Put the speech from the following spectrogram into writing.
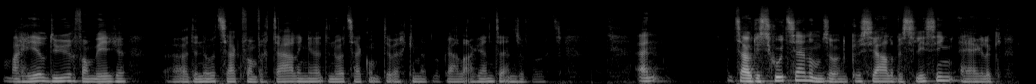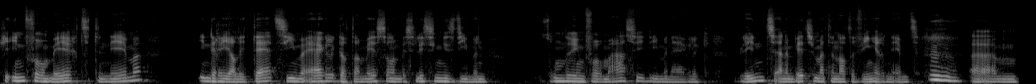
maar heel duur vanwege uh, de noodzaak van vertalingen, de noodzaak om te werken met lokale agenten enzovoort. En het zou dus goed zijn om zo'n cruciale beslissing eigenlijk geïnformeerd te nemen in de realiteit zien we eigenlijk dat dat meestal een beslissing is die men zonder informatie, die men eigenlijk blind en een beetje met de natte vinger neemt. Mm -hmm.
